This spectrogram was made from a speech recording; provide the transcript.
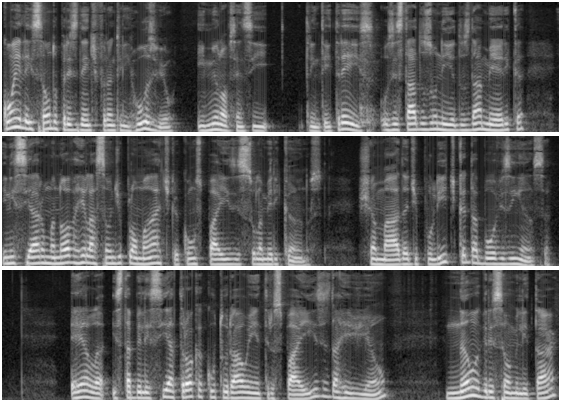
Com a eleição do presidente Franklin Roosevelt em 1933, os Estados Unidos da América iniciaram uma nova relação diplomática com os países sul-americanos, chamada de Política da Boa Vizinhança. Ela estabelecia a troca cultural entre os países da região, não agressão militar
